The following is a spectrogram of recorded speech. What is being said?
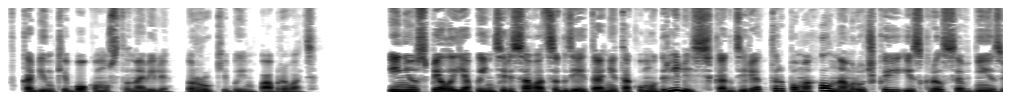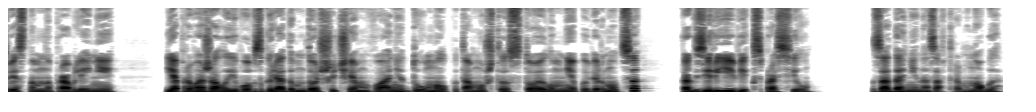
в кабинке боком установили. Руки бы им пообрывать. И не успела я поинтересоваться, где это они так умудрились, как директор помахал нам ручкой и скрылся в неизвестном направлении. Я провожала его взглядом дольше, чем Ваня думал, потому что стоило мне повернуться, как зельевик спросил: "Заданий на завтра много?"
